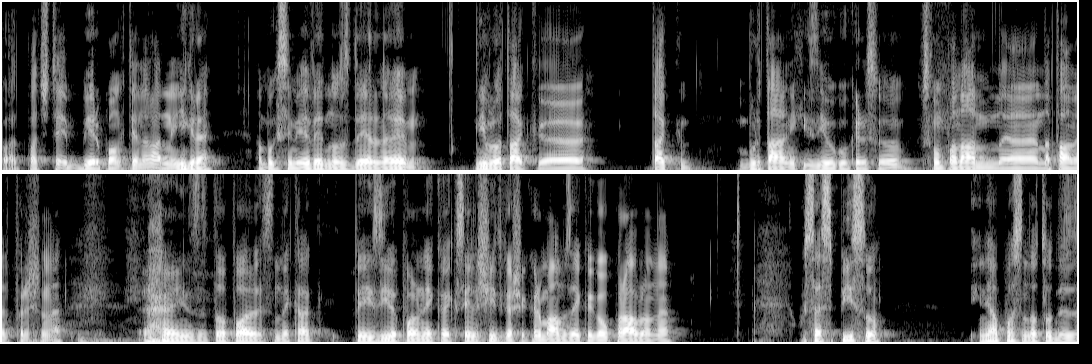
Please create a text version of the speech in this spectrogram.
kot pač te beer pong, te navadne igre. Ampak se mi je vedno zdel, ne vem, ni bilo tako uh, tak brutalnih izzivov, kot so, smo pa nam na, na pamet prišli. In zato pol sem nekako te izzive, pol neko Excel sheet, ga še kar imam zdaj, ki ga uporabljam. Ne vse spisal. In ja, potem sem dal to dez,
